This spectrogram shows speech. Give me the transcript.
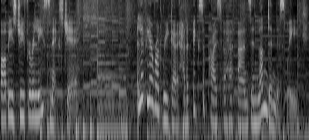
Barbie is due for release next year. Olivia Rodrigo had a big surprise for her fans in London this week.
